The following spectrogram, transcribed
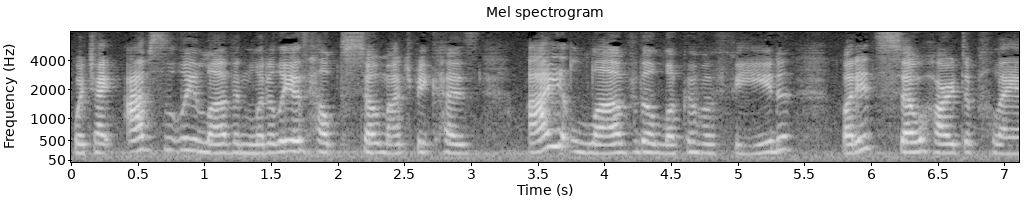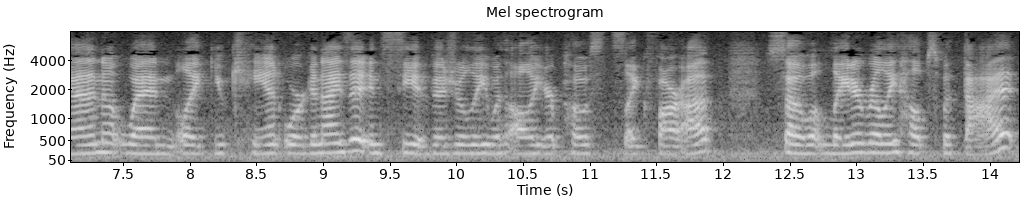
which I absolutely love and literally has helped so much because I love the look of a feed, but it's so hard to plan when like you can't organize it and see it visually with all your posts like far up. So Later really helps with that.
